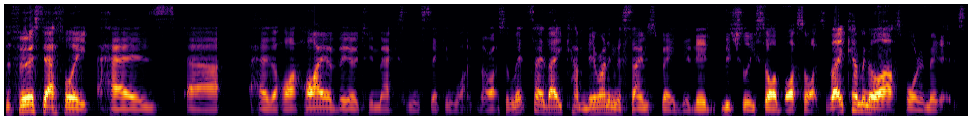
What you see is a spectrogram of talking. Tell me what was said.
The first athlete has uh, has a higher VO2 max than the second one. All right, so let's say they come, they're running the same speed, they're, they're literally side by side. So they come in the last 40 meters.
